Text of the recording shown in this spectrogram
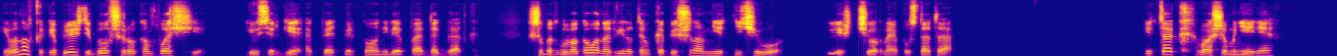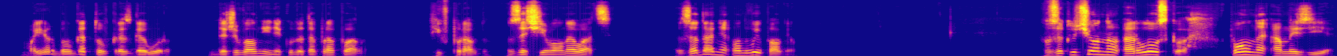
Иванов, как и прежде, был в широком плаще, и у Сергея опять мелькнула нелепая догадка, что под глубоко надвинутым капюшоном нет ничего, лишь черная пустота. «Итак, ваше мнение?» Майор был готов к разговору, даже волнение куда-то пропало. И вправду, зачем волноваться? Задание он выполнил. У заключенного Орловского полная амнезия.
